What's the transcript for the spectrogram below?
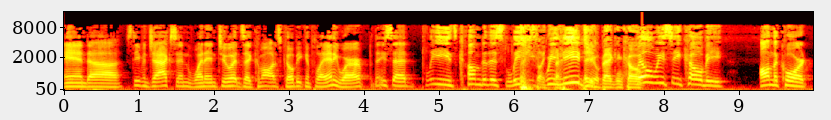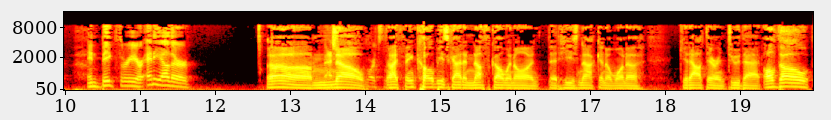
And uh, Stephen Jackson went into it and said, "Come on, it's Kobe can play anywhere." But then he said, "Please come to this league. like we need you." begging Kobe. Will we see Kobe on the court in Big Three or any other? Um, no. I think Kobe's got enough going on that he's not going to want to get out there and do that. Although,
